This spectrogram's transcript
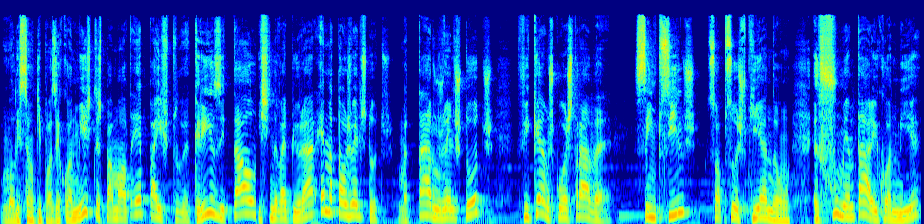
Uma lição aqui para os economistas, para a malta. É pá, isto, a crise e tal, isto ainda vai piorar. É matar os velhos todos. Matar os velhos todos. Ficamos com a estrada sem empecilhos, só pessoas que andam a fomentar a economia,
